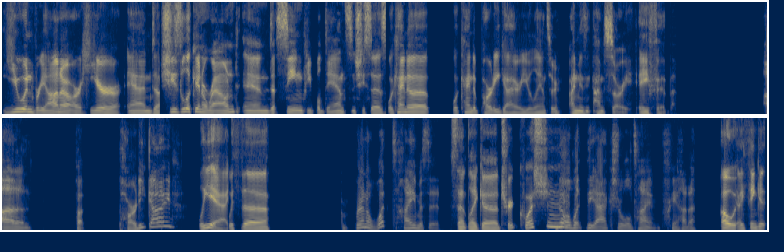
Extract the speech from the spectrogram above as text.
you and Brianna are here, and uh, she's looking around and seeing people dance, and she says, "What kind of what kind of party guy are you, Lancer? I mean, I'm sorry, AFib. Uh, pa- party guy? Well, yeah, with the Um, Brianna, what time is it? is that like a trick question? No, like the actual time, Brianna. Oh, I think it.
